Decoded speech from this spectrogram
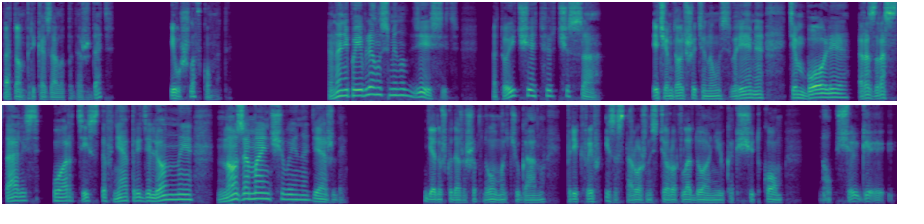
Потом приказала подождать и ушла в комнаты. Она не появлялась минут десять, а то и четверть часа. И чем дольше тянулось время, тем более разрастались у артистов неопределенные, но заманчивые надежды. Дедушка даже шепнул мальчугану, прикрыв из осторожности рот ладонью, как щитком. — Ну, Сергей,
